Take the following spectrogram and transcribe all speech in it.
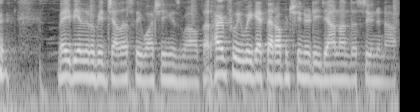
maybe a little bit jealously watching as well, but hopefully we get that opportunity down under soon enough.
